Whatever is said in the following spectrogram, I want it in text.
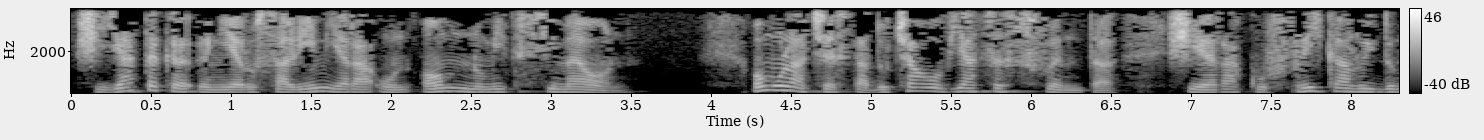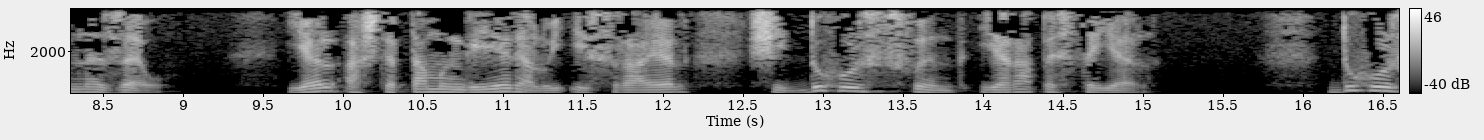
Și iată că în Ierusalim era un om numit Simeon. Omul acesta ducea o viață sfântă și era cu frica lui Dumnezeu el aștepta mângâierea lui Israel și Duhul Sfânt era peste el. Duhul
